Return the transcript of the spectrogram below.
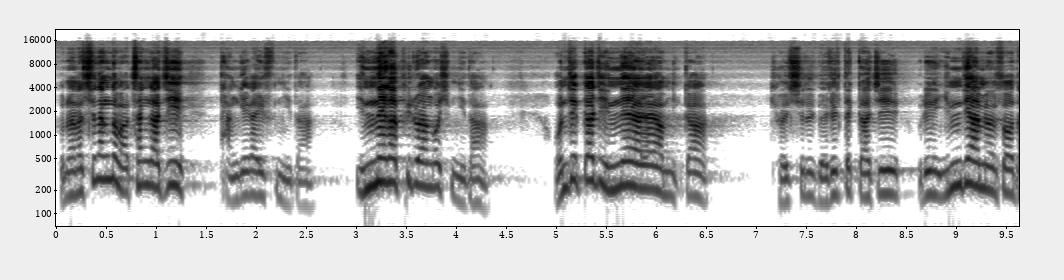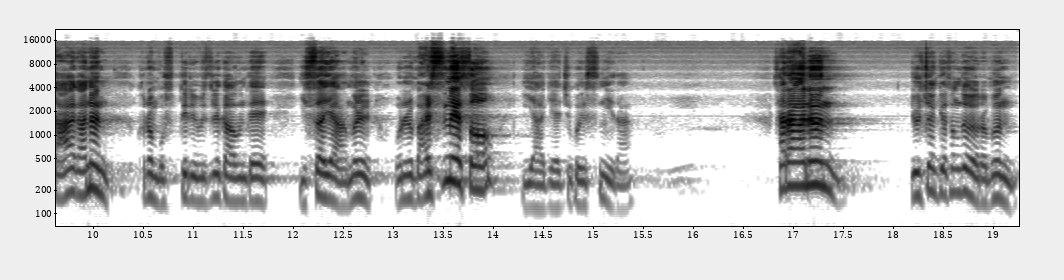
그러나 신앙도 마찬가지 단계가 있습니다. 인내가 필요한 것입니다. 언제까지 인내해야 합니까? 결실을 맺을 때까지 우리는 인내하면서 나아가는 그런 모습들이 우리들 가운데 있어야 함을 오늘 말씀에서 이야기해 주고 있습니다. 사랑하는 율정교 성도 여러분,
